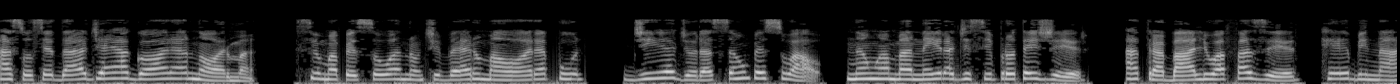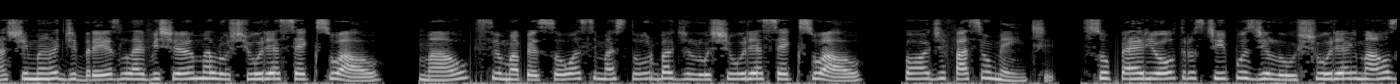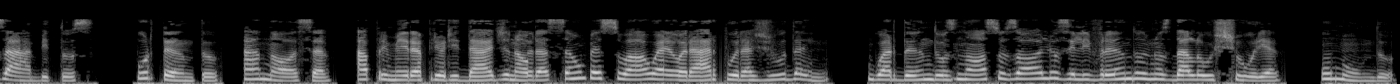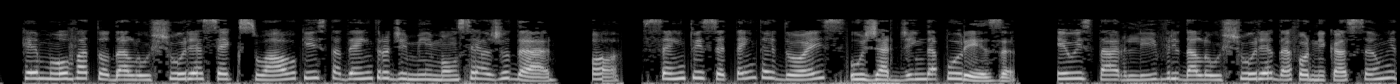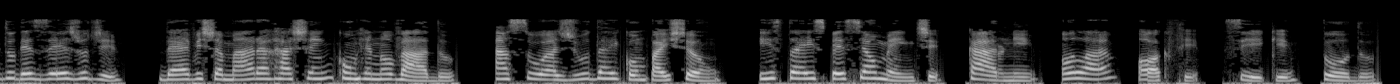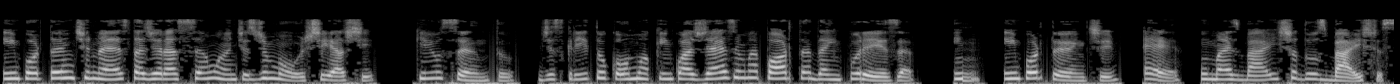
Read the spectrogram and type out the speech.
A sociedade é agora a norma. Se uma pessoa não tiver uma hora por dia de oração pessoal, não há maneira de se proteger. Há trabalho a fazer. Reb Nachman de Breslev chama luxúria sexual. Mal, se uma pessoa se masturba de luxúria sexual, pode facilmente supere outros tipos de luxúria e maus hábitos. Portanto, a nossa, a primeira prioridade na oração pessoal é orar por ajuda em guardando os nossos olhos e livrando-nos da luxúria. O mundo. Remova toda a luxúria sexual que está dentro de mim, se ajudar. Ó. Oh, 172 O Jardim da Pureza. Eu estar livre da luxúria, da fornicação e do desejo de. Deve chamar a Hashem com renovado. A sua ajuda e compaixão. Isto é especialmente carne. Olá, Okf, Sik, tudo. Importante nesta geração antes de Moshiach. Que o santo, descrito como a quinquagésima porta da impureza. In, importante. É, o mais baixo dos baixos.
